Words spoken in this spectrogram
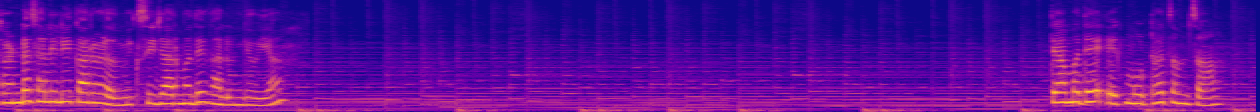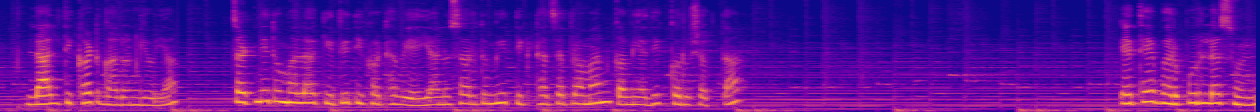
थंड झालेली कारळं मिक्सी जारमध्ये घालून घेऊया. त्यामध्ये एक मोठा चमचा लाल तिखट घालून घेऊया. चटणी तुम्हाला किती तिखट हवी आहे यानुसार तुम्ही तिखटाचे प्रमाण कमी अधिक करू शकता. येथे भरपूर लसूण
